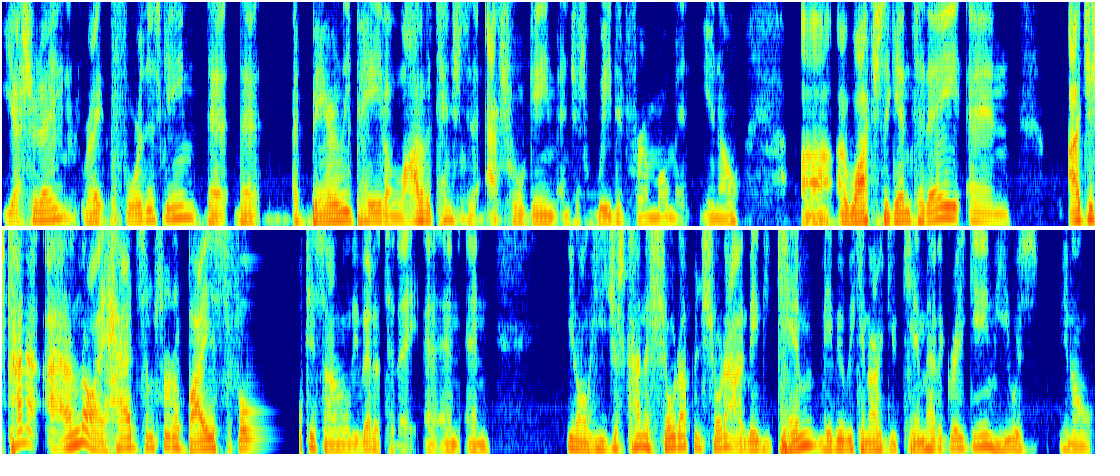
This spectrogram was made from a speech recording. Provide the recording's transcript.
yesterday, Mhm. right, for this game that that I barely paid a lot of attention to the actual game and just waited for a moment. You know, uh, I watched again today and I just kind of I don't know. I had some sort of biased focus on Olivera today, and and, and you know he just kind of showed up and showed out. Maybe Kim, maybe we can argue Kim had a great game. He was, you know,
